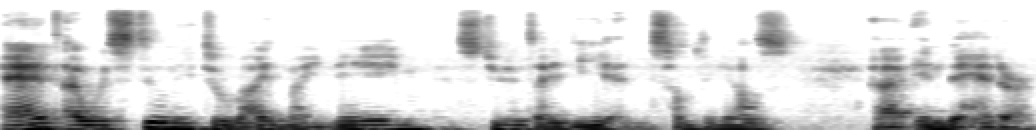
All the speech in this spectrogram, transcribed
And I would still need to write my name and student ID and something else uh, in the header.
